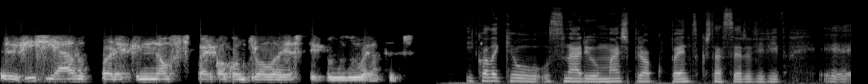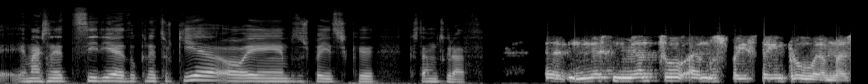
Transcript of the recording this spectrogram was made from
eh, vigiado para que não se perca o controle a este tipo de doenças. E qual é que é o, o cenário mais preocupante que está a ser vivido? É, é mais na Síria do que na Turquia ou é em ambos os países que, que está muito grave? Eh, neste momento, ambos os países têm problemas.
